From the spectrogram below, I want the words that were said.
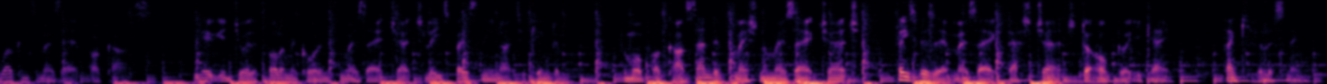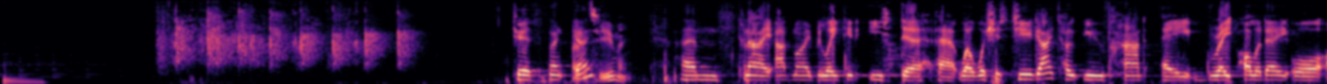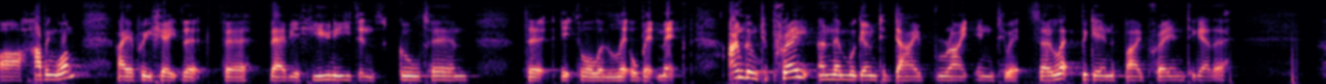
Welcome to Mosaic Podcasts. We hope you enjoy the following recording from Mosaic Church Leeds based in the United Kingdom. For more podcasts and information on Mosaic Church, please visit mosaic-church.org.uk. Thank you for listening. Cheers, thank you Over to you, mate. Um, can I add my belated Easter uh, well wishes to you guys? Hope you've had a great holiday or are having one. I appreciate that for various unis and school term that it's all a little bit mixed. I'm going to pray and then we're going to dive right into it. So let's begin by praying together.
